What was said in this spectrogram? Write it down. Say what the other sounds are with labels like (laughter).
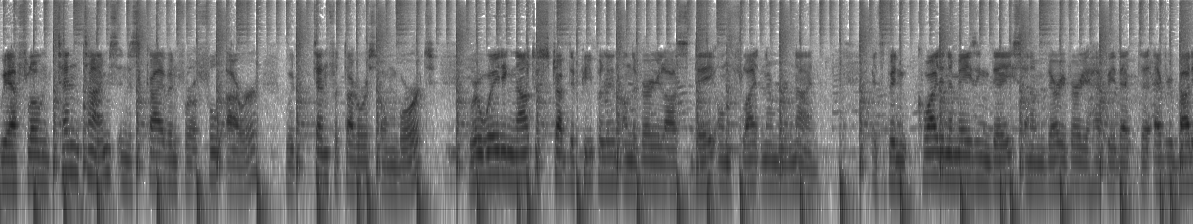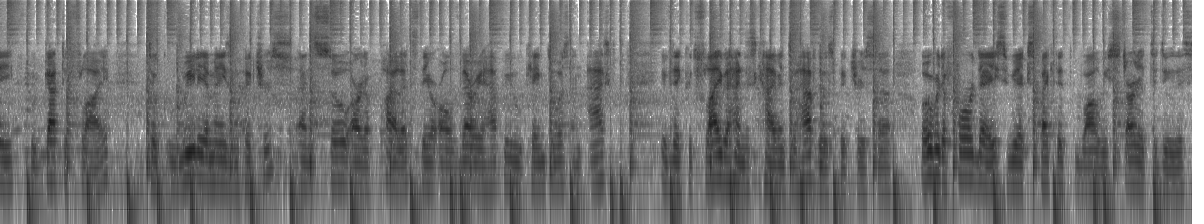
We have flown 10 times in the Skyvan for a full hour with 10 photographers on board. We're waiting now to strap the people in on the very last day on flight number 9. It's been quite an amazing days and I'm very very happy that uh, everybody who got to fly took really amazing pictures and so are the pilots. They are all very happy who came to us and asked if they could fly behind the Skyvan to have those pictures. Over the four days we expected while we started to do this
